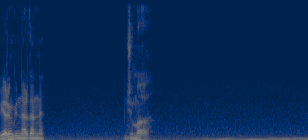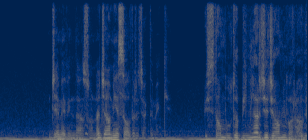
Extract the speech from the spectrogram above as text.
Yarın günlerden ne? Cuma. Cemevinden sonra camiye saldıracak demek ki. İstanbul'da binlerce cami var abi.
